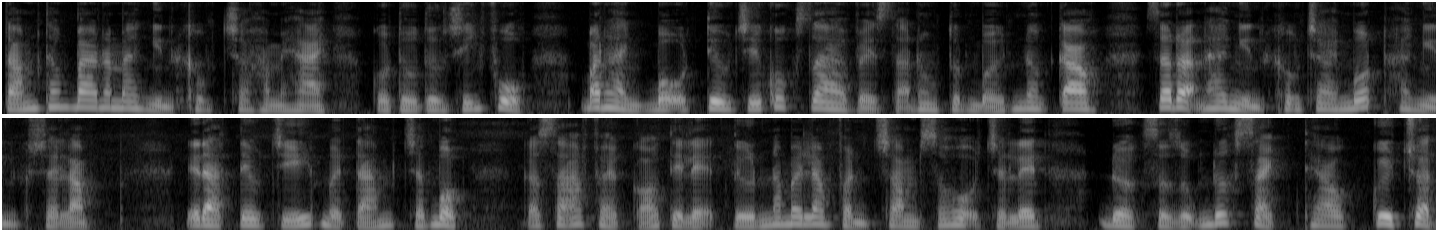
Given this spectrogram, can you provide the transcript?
8 tháng 3 năm 2022 của Thủ tướng Chính phủ ban hành Bộ Tiêu chí Quốc gia về xã nông thôn mới nâng cao giai đoạn 2021-2025. Để đạt tiêu chí 18.1, các xã phải có tỷ lệ từ 55% số hộ trở lên được sử dụng nước sạch theo quy chuẩn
